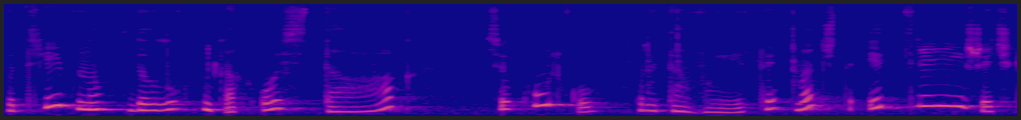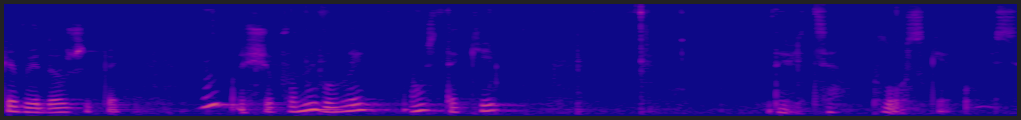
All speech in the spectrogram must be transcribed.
потрібно в долоньках ось так цю кульку придавити, бачите, і трішечки видовжити. Ну, щоб вони були ось такі, дивіться, плоскі. Ось.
